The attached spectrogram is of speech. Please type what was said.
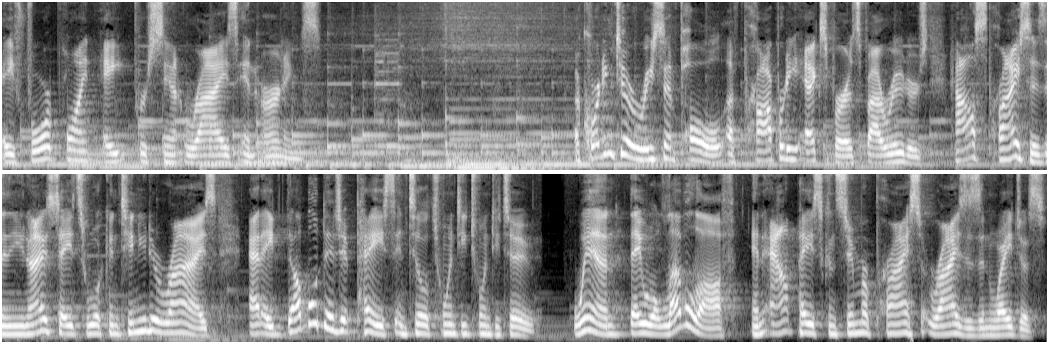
a 4.8% rise in earnings. According to a recent poll of property experts by Reuters, house prices in the United States will continue to rise at a double digit pace until 2022, when they will level off and outpace consumer price rises in wages.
